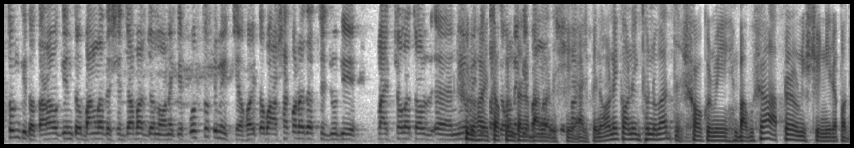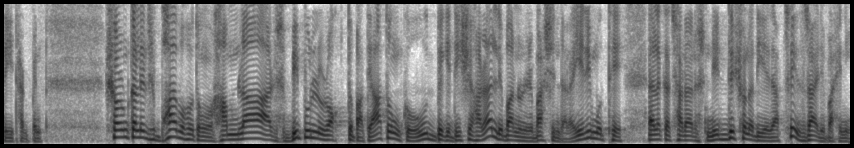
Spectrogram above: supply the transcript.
আতঙ্কিত। তারাও কিন্তু বাংলাদেশে যাবার জন্য অনেকে প্রস্তুতি নিচ্ছে। হয়তো বা আশা করা যাচ্ছে যদি ফ্লাইট চলাচল শুরু হয় তখন তারা বাংলাদেশে আসবেন। অনেক অনেক ধন্যবাদ। সহকর্মী বাবুশা আপনারাও নিশ্চয়ই নিরাপদেই থাকবেন। স্মরণকালের ভয়াবহতম হামলা আর বিপুল রক্তপাতে আতঙ্ক উদ্বেগে দিশেহারা লেবাননের বাসিন্দারা। এরই মধ্যে এলাকা ছাড়ার নির্দেশনা দিয়ে যাচ্ছে ইসরায়েলি বাহিনী।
